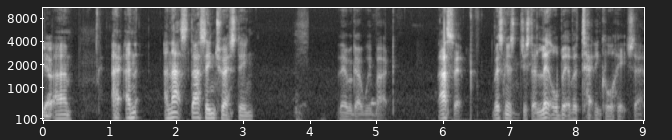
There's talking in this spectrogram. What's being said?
Yeah. Um, and and that's that's interesting. There we go. We're back. That's it. Listeners, just a little bit of a technical hitch there.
